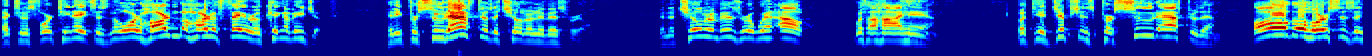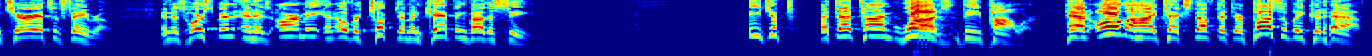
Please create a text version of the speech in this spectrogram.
Exodus 14 8 says, And the Lord hardened the heart of Pharaoh, king of Egypt and he pursued after the children of Israel. And the children of Israel went out with a high hand. But the Egyptians pursued after them all the horses and chariots of Pharaoh and his horsemen and his army and overtook them encamping by the sea. Egypt at that time was the power, had all the high tech stuff that there possibly could have.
